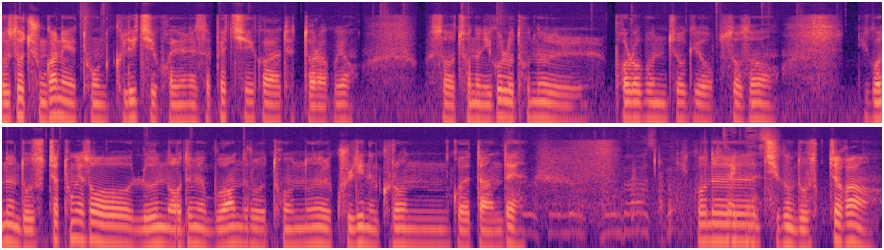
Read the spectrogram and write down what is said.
여기서 중간에 돈 글리치 관련해서 패치가 됐더라고요. 그래서 저는 이걸로 돈을 벌어본 적이 없어서 이거는 노숙자 통해서 룬 얻으면 무한으로 돈을 굴리는 그런 거였다는데 이거는 지금 노숙자가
